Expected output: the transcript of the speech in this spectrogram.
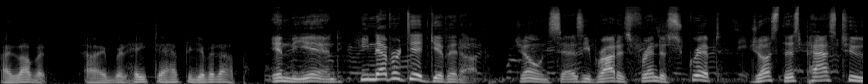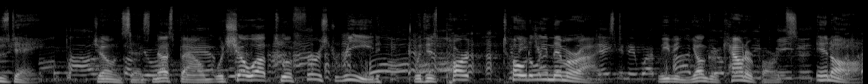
I love it. I would hate to have to give it up. In the end, he never did give it up. Jones says he brought his friend a script just this past Tuesday. Jones says Nussbaum would show up to a first read with his part totally memorized, leaving younger counterparts in awe.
